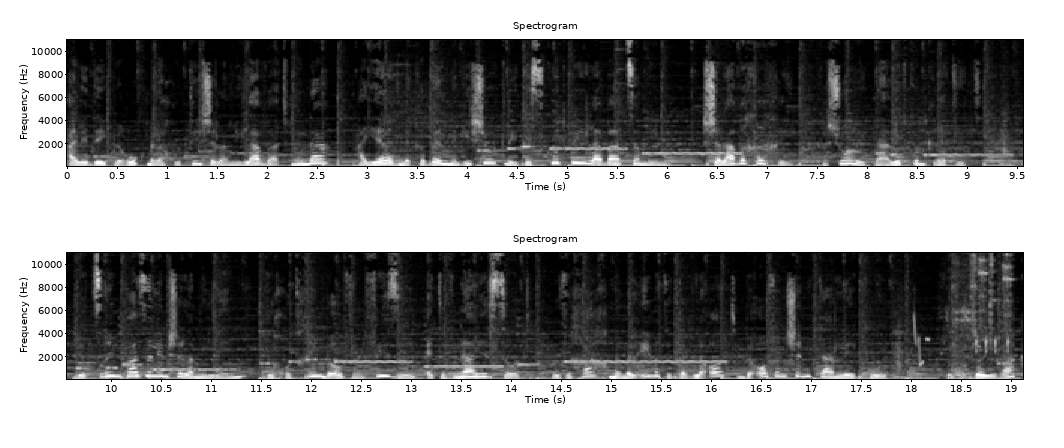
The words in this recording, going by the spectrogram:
על ידי פירוק מלאכותי של המילה והתמונה, הילד מקבל נגישות להתעסקות פעילה בעצמים. שלב הכרחי, קשור להתנהלות קונקרטית. יוצרים פאזלים של המילים וחותכים באופן פיזי את אבני היסוד, ובכך ממלאים את הטבלאות באופן שניתן לעיכול. זוהי רק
